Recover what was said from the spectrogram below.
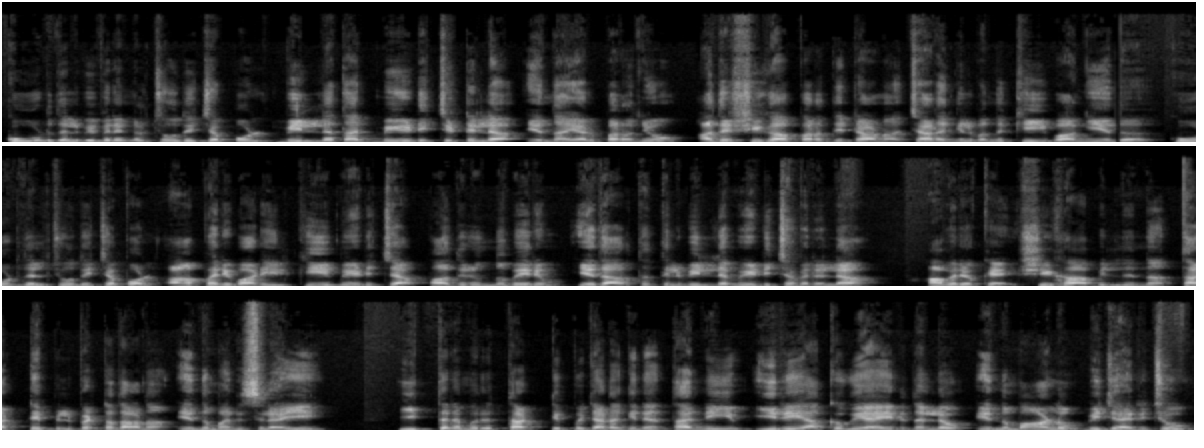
കൂടുതൽ വിവരങ്ങൾ ചോദിച്ചപ്പോൾ വില്ല താൻ മേടിച്ചിട്ടില്ല എന്ന് അയാൾ പറഞ്ഞു. അത് ഷിക പറഞ്ഞിട്ടാണ് ചടങ്ങിൽ വന്ന് കീ വാങ്ങിയത്. കൂടുതൽ ചോദിച്ചപ്പോൾ ആ പരിപാടിയിൽ കീ മേടിച്ച പതിനൊന്ന് പേരും യഥാർത്ഥത്തിൽ വില്ല മേടിച്ചവരല്ല. അവരൊക്കെ ഷിഹാബിൽ നിന്ന് തട്ടിപ്പിൽപ്പെട്ടതാണ് എന്ന് മനസ്സിലായി. ഇത്തരമൊരു തട്ടിപ്പ് ചടങ്ങിന് തന്നെയും ഇരയാക്കുകയായിരുന്നല്ലോ എന്ന് മാളു വിചാരിച്ചു.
